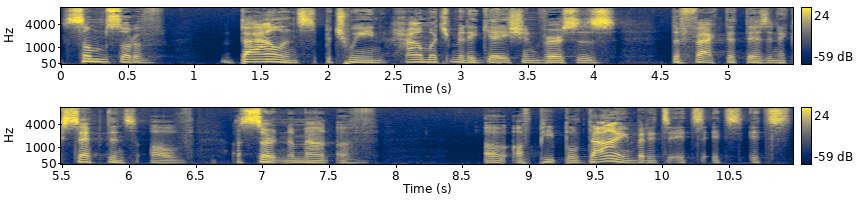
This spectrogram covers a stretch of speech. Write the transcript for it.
some sort of balance between how much mitigation versus the fact that there's an acceptance of a certain amount of of, of people dying. But it's it's it's it's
